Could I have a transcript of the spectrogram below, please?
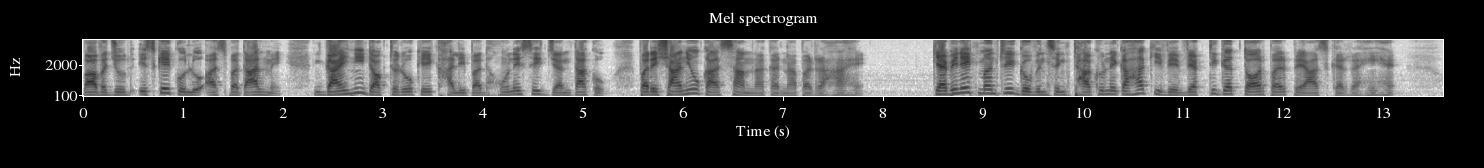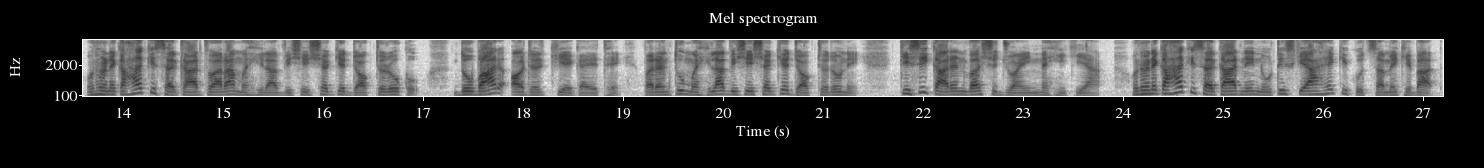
बावजूद इसके कुल्लू अस्पताल में गायनी डॉक्टरों के खाली पद होने से जनता को परेशानियों का सामना करना पड़ रहा है। कैबिनेट मंत्री गोविंद सिंह ठाकुर ने कहा कि वे व्यक्तिगत तौर पर प्रयास कर रहे हैं। उन्होंने कहा कि सरकार द्वारा महिला विशेषज्ञ डॉक्टरों को दो बार ऑर्डर किए गए थे, परंतु महिला विशेषज्ञ डॉक्टरों ने किसी कारणवश ज्वाइन नहीं किया। उन्होंने कहा कि सरकार ने नोटिस किया है कि कुछ समय के बाद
